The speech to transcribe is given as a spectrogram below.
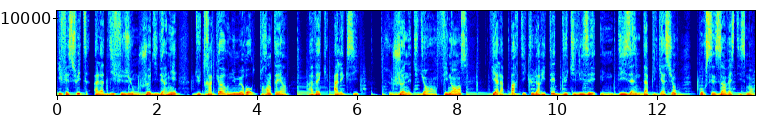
qui fait suite à la diffusion jeudi dernier du tracker numéro 31 avec Alexis, ce jeune étudiant en finance qui a la particularité d'utiliser une dizaine d'applications pour ses investissements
